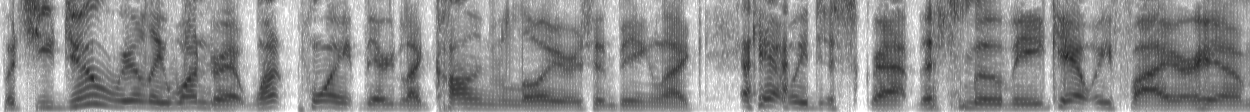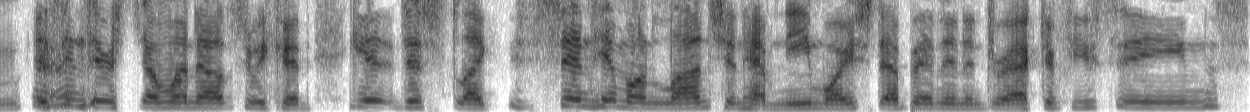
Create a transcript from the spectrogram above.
but you do really wonder at what point they're like calling the lawyers and being like, can't we just scrap this movie? Can't we fire him? Isn't there someone else we could get, just like send him on lunch and have Nimoy step in and direct a few scenes?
